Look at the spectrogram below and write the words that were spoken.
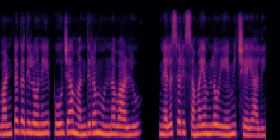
వంటగదిలోనే పూజా మందిరం ఉన్నవాళ్ళు నెలసరి సమయంలో ఏమి చేయాలి?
